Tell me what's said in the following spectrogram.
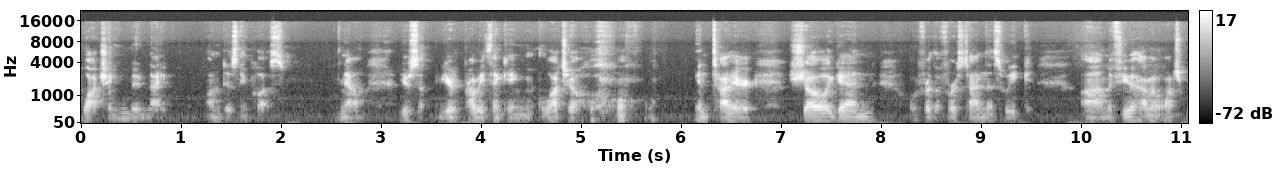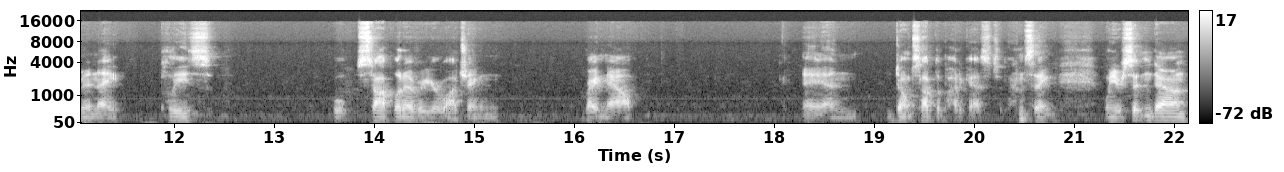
watching Moon Knight on Disney Plus. Now, you're you're probably thinking, watch a whole entire show again, or for the first time this week. Um, if you haven't watched Moon Knight, please stop whatever you're watching right now and don't stop the podcast. I'm saying when you're sitting down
